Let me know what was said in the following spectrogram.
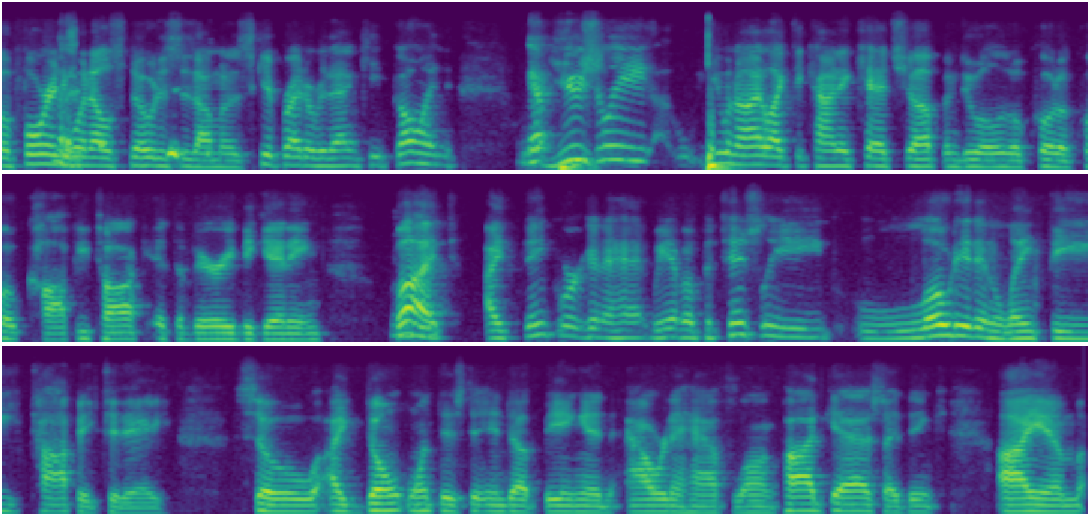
before anyone else notices, I'm going to skip right over that and keep going. Yep. Usually, you and I like to kind of catch up and do a little quote unquote coffee talk at the very beginning. Mm-hmm. But I think we're going to have we have a potentially loaded and lengthy topic today. So I don't want this to end up being an hour and a half long podcast. I think I am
